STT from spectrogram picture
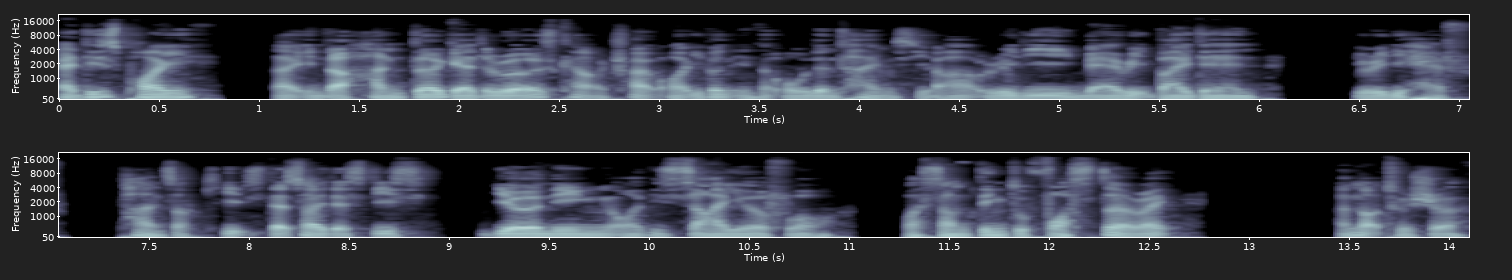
At this point, like in the hunter gatherers kind of tribe, or even in the olden times, you are already married by then. You already have tons of kids. That's why there's this yearning or desire for for something to foster, right? I'm not too sure,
